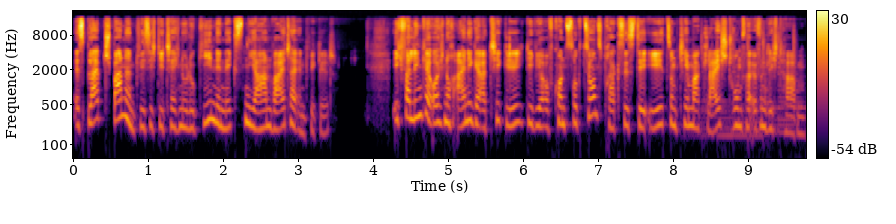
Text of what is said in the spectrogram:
Es bleibt spannend, wie sich die Technologie in den nächsten Jahren weiterentwickelt. Ich verlinke euch noch einige Artikel, die wir auf konstruktionspraxis.de zum Thema Gleichstrom veröffentlicht haben.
